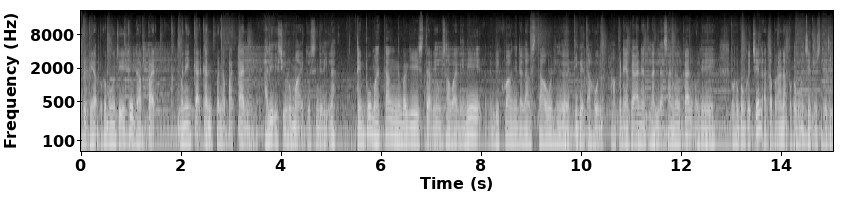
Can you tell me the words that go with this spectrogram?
jadi pihak pekebun kecil itu dapat meningkatkan pendapatan ahli isi rumah itu sendirilah tempoh matang bagi setiap yang usahawan ini lebih kurangnya dalam setahun hingga tiga tahun ha, perniagaan yang telah dilaksanakan oleh pekebun kecil ataupun anak pekebun kecil itu sendiri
